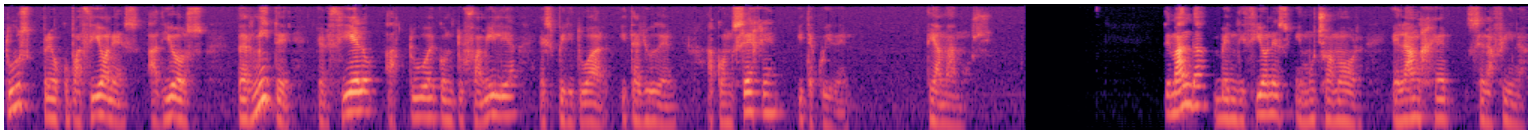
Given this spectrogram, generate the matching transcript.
tus preocupaciones a Dios. Permite que el cielo actúe con tu familia espiritual y te ayuden, aconsejen y te cuiden. Te amamos. Te manda bendiciones y mucho amor el ángel Serafina.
